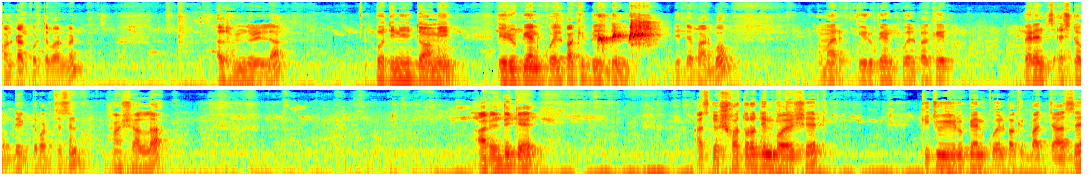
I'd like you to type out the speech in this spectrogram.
কন্ট্যাক্ট করতে পারবেন। আলহামদুলিল্লাহ, প্রতিনিয়ত আমি ইউরোপিয়ান কোয়েল পাখির বীজ দিতে পারব। আমার ইউরোপিয়ান কোয়েল পাখির প্যারেন্টস স্টক দেখতে পারতেছেন মাশাল্লাহ আর এদিকে, আজকে সতেরো দিন বয়সের কিছু ইউরোপিয়ান কোয়েল পাখির বাচ্চা আছে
